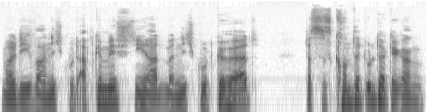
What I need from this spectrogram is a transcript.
weil die waren nicht gut abgemischt, die hat man nicht gut gehört. Das ist komplett untergegangen.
